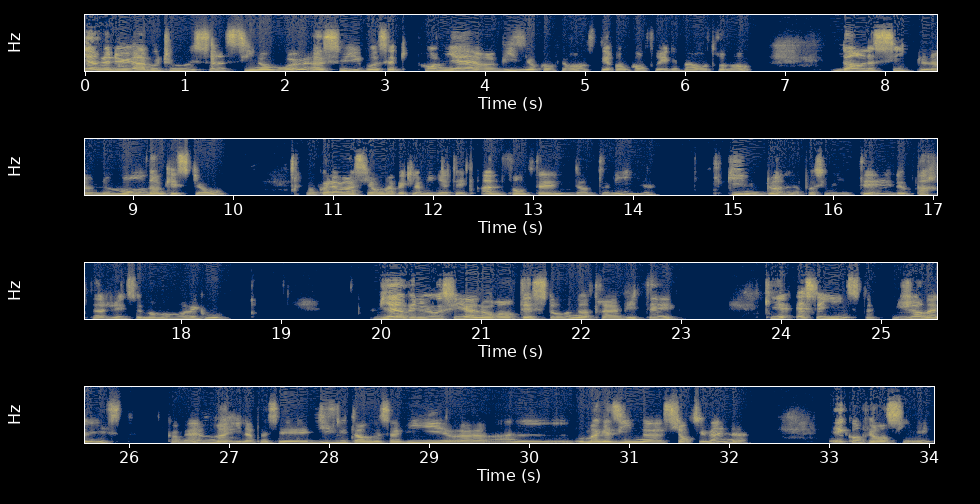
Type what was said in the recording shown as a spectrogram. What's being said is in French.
Bienvenue à vous tous, si nombreux, à suivre cette première visioconférence des rencontres et débats autrement dans le cycle Le Monde en question, en collaboration avec la médiathèque Anne Fontaine d'Antony, qui nous donne la possibilité de partager ce moment avec vous. Bienvenue aussi à Laurent Testo, notre invité, qui est essayiste, journaliste, quand même. Il a passé 18 ans de sa vie euh, au magazine Sciences Humaines et conférencier,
